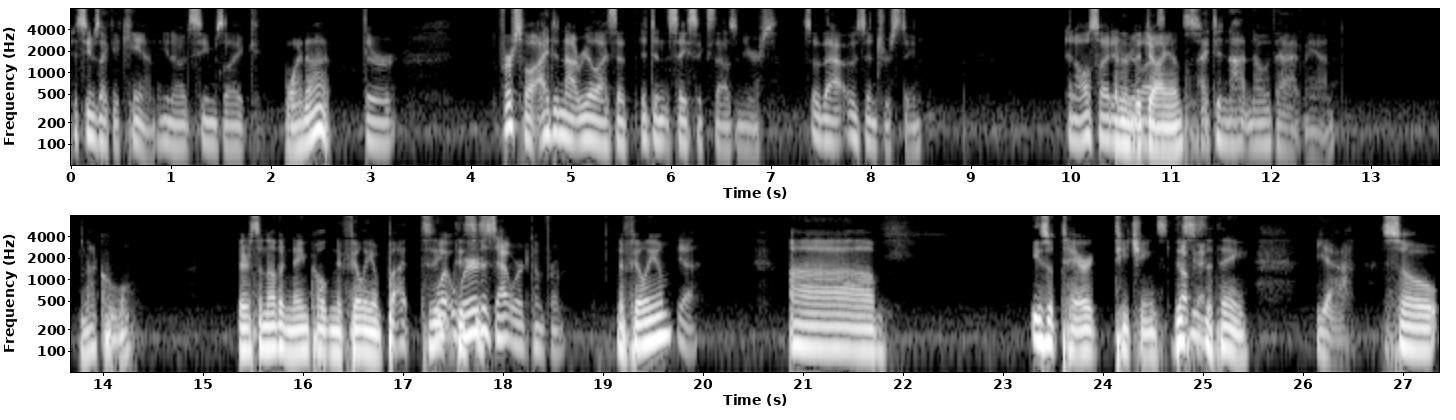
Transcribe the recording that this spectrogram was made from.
it seems like it can. You know, it seems like Why not? there first of all, I did not realize that it didn't say six thousand years. So that was interesting. And also I didn't And then the giants. I did not know that, man. Not cool. There's another name called Nephilim, but What, where does that word come from? Nephilim? Yeah. um, esoteric teachings. This Okay. is the thing. Yeah. So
